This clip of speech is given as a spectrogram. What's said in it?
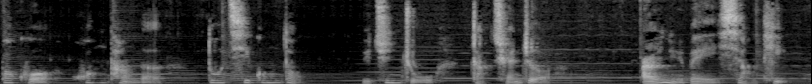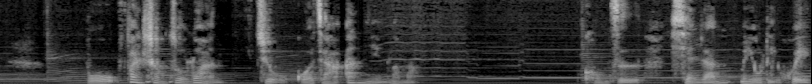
包括荒唐的多妻宫斗与君主掌权者，儿女被孝悌，不犯上作乱，就国家安宁了吗？孔子显然没有理会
